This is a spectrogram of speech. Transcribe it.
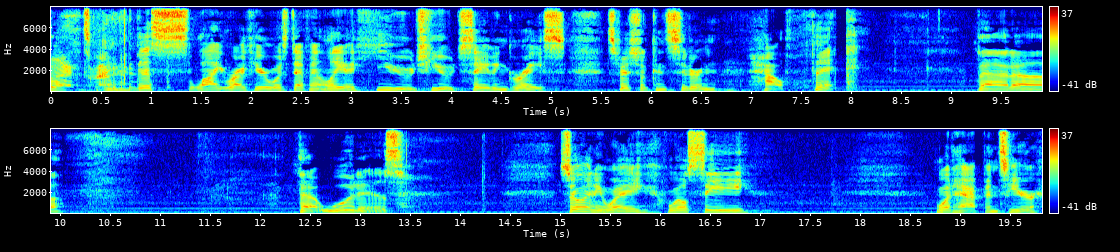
but this light right here was definitely a huge huge saving grace especially considering how thick that uh, that wood is. So anyway, we'll see what happens here.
